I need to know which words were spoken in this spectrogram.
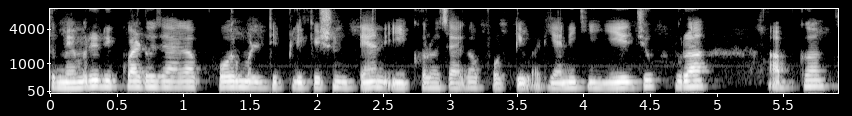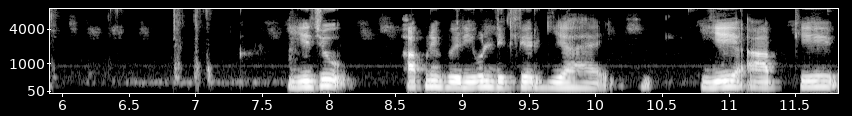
तो मेमोरी रिक्वायर्ड हो जाएगा फोर मल्टीप्लीकेशन टेन इक्वल हो जाएगा फोर्टी बाइट यानी कि ये जो पूरा आपका, ये जो आपने वेरिएबल डिक्लेयर किया है, ये आपके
